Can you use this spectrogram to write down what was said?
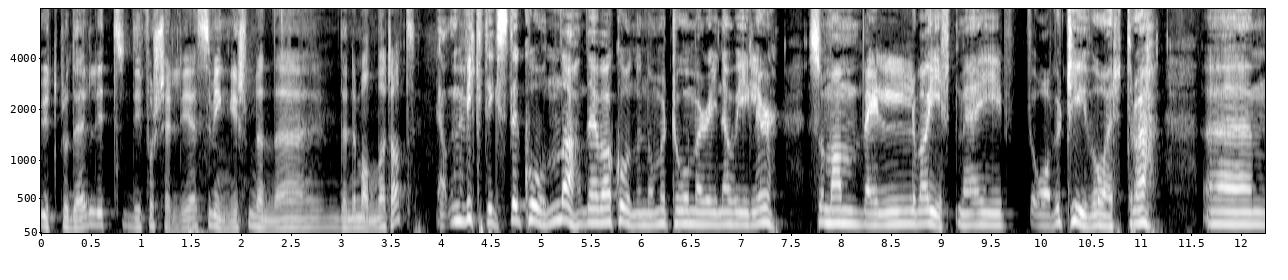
utbrodere litt de forskjellige svinger som denne, denne mannen har tatt? Ja, Den viktigste konen da, det var kone nummer to, Marina Wheeler, som han vel var gift med i over 20 år, tror jeg. Um,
